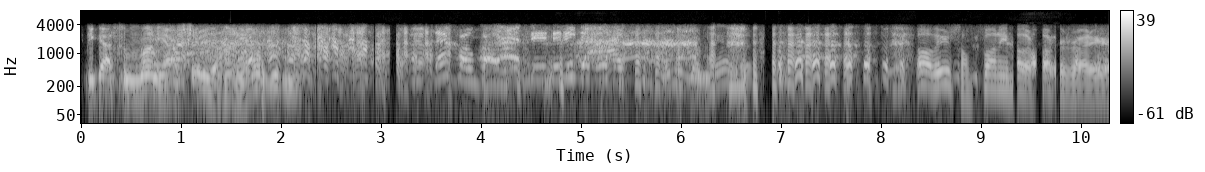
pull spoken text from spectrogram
If you got some money, I'll show you the honey. I was giving you. that phone call ended. Did he die? oh, these are some funny motherfuckers right here.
